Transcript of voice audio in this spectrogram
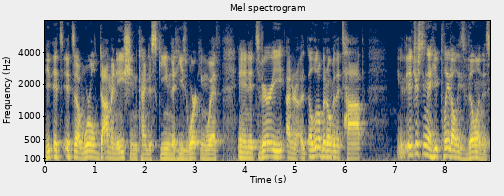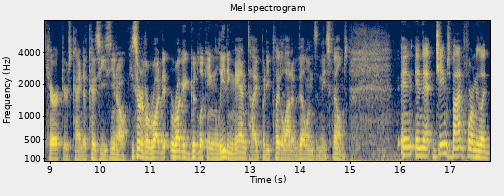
He, it's it's a world domination kind of scheme that he's working with, and it's very I don't know a little bit over the top. Interesting that he played all these villainous characters, kind of, because he's you know he's sort of a rugged, rugged, good-looking leading man type, but he played a lot of villains in these films. And in that James Bond formula,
